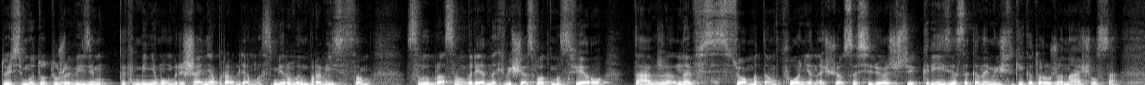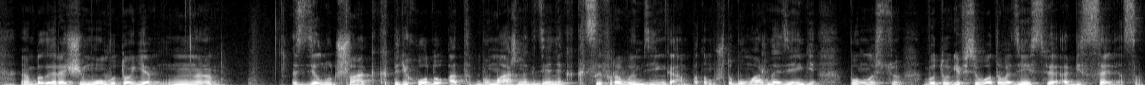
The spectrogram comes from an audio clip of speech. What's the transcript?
То есть мы тут уже видим как минимум решение проблемы с мировым правительством, с выбросом вредных веществ в атмосферу. Также на всем этом фоне начнется серьезнейший кризис экономический, который уже начался, э, благодаря чему в итоге сделают шаг к переходу от бумажных денег к цифровым деньгам, потому что бумажные деньги полностью в итоге всего этого действия обесценятся.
